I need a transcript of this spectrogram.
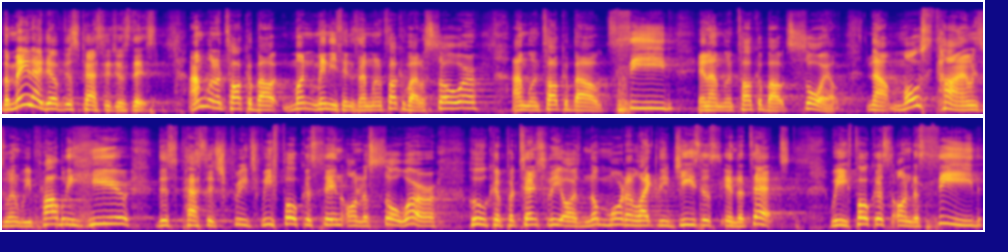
the main idea of this passage is this. I'm going to talk about many things. I'm going to talk about a sower, I'm going to talk about seed, and I'm going to talk about soil. Now, most times when we probably hear this passage preached, we focus in on the sower who could potentially, or no more than likely, Jesus in the text. We focus on the seed,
